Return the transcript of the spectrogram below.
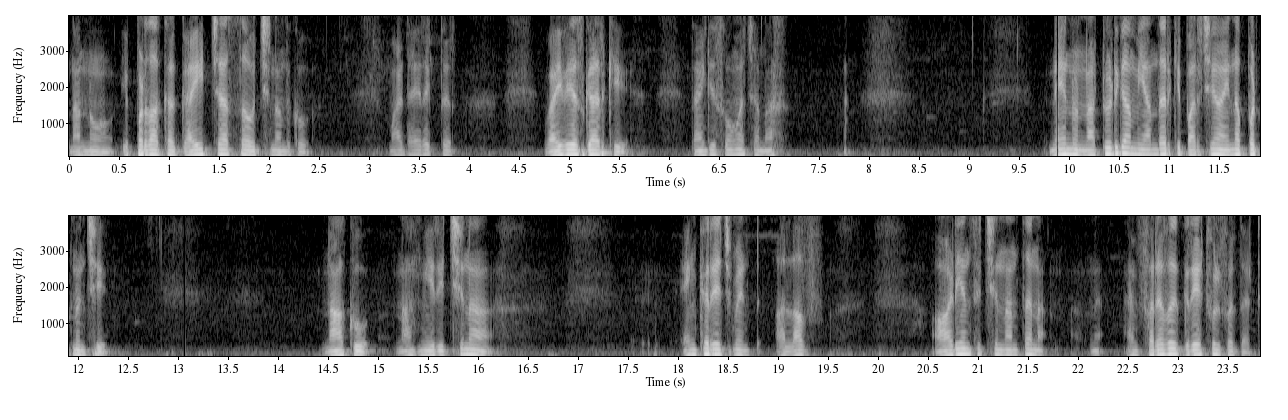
నన్ను ఇప్పటిదాకా గైడ్ చేస్తూ వచ్చినందుకు మా డైరెక్టర్ వైవిఎస్ గారికి. థ్యాంక్ యూ సో మచ్ అన్న. నేను నటుడిగా మీ అందరికీ పరిచయం అయినప్పటి నుంచి నాకు నాకు మీరు ఇచ్చిన ఎంకరేజ్మెంట్ ఆ లవ్ ఆడియన్స్ ఇచ్చిందంతా I'm forever grateful for that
